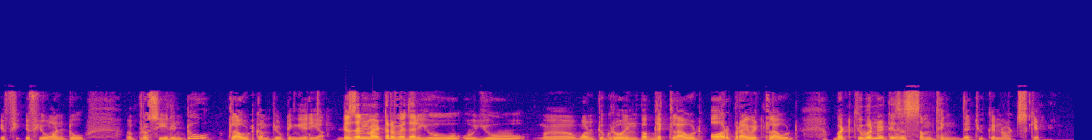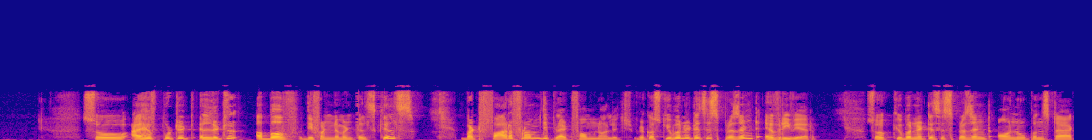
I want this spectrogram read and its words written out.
if if you want to uh, proceed into cloud computing area. Doesn't matter whether you you uh, want to grow in public cloud or private cloud, but Kubernetes is something that you cannot skip. So I have put it a little above the fundamental skills, but far from the platform knowledge because Kubernetes is present everywhere. So Kubernetes is present on OpenStack,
